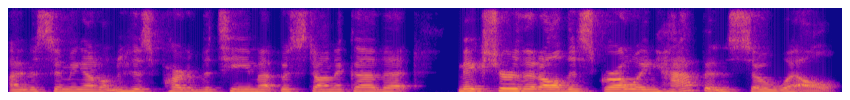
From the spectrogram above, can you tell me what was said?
I'm assuming I don't know who's part of the team at Bustanica that make sure that all this growing happens so well.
